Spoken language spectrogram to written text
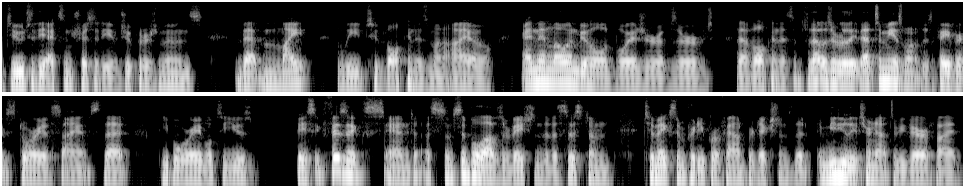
due to the eccentricity of Jupiter's moons that might lead to volcanism on Io. And then lo and behold, Voyager observed that volcanism. So that was a really, that to me is one of the favorite story of science that people were able to use basic physics and uh, some simple observations of a system to make some pretty profound predictions that immediately turned out to be verified.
